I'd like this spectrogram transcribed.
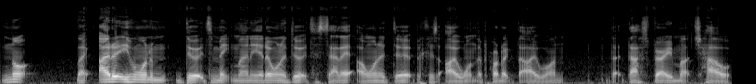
Not like I don't even want to do it to make money. I don't want to do it to sell it. I want to do it because I want the product that I want. That, that's very much how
